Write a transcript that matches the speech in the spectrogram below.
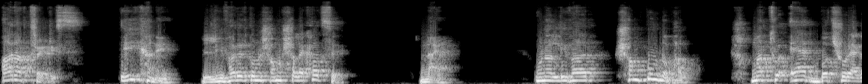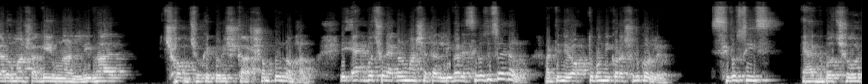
আর আর্থ্রাইটিস এইখানে লিভারের কোনো সমস্যা লেখা আছে? নাই। ওনার লিভার সম্পূর্ণ ভালো। মাত্র এক বছর এগারো মাস আগে ওনার লিভার ঝকঝকে পরিষ্কার, সম্পূর্ণ ভালো। এই এক বছর এগারো মাসে তার লিভারে সিরোসিস হয়ে গেল আর তিনি রক্তবমি করা শুরু করলেন। সিরোসিস এক বছর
